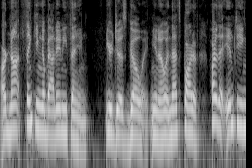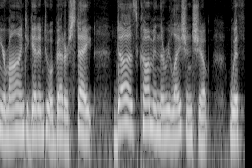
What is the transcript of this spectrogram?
are not thinking about anything. You're just going, you know, and that's part of part of that emptying your mind to get into a better state does come in the relationship with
